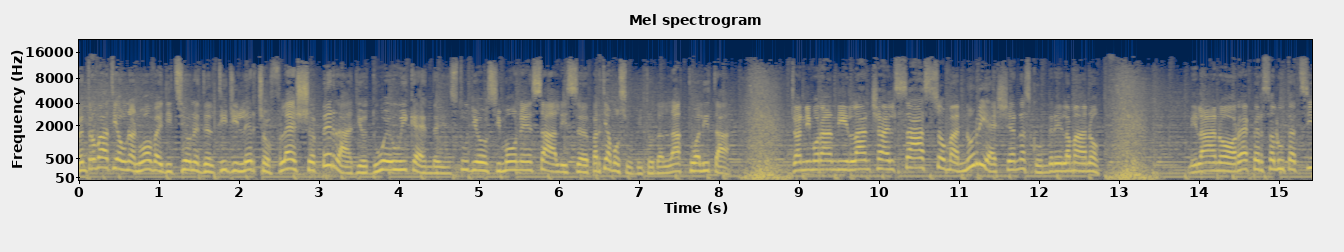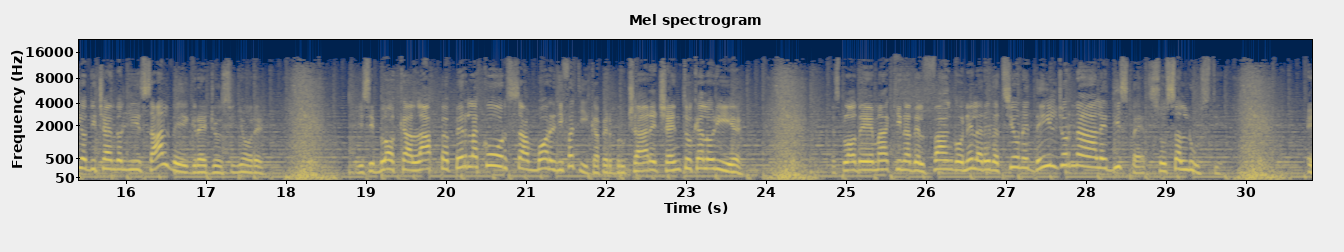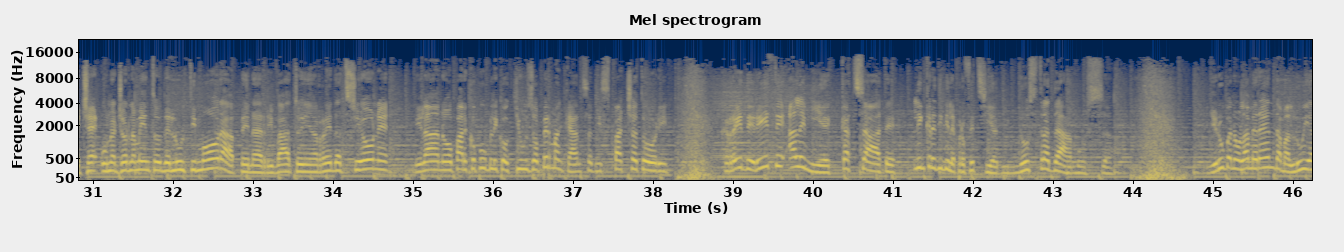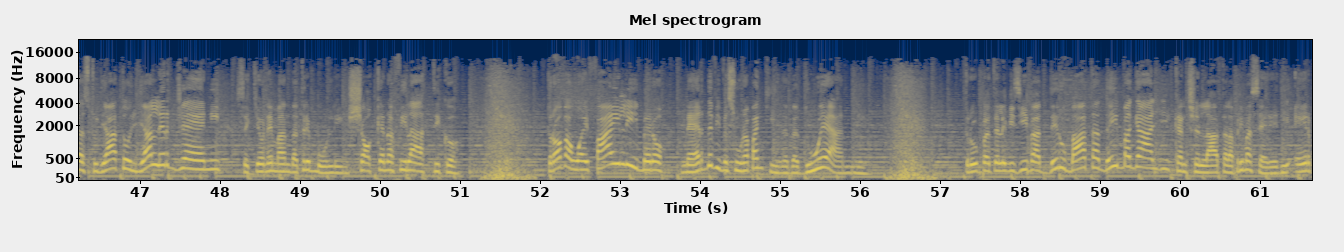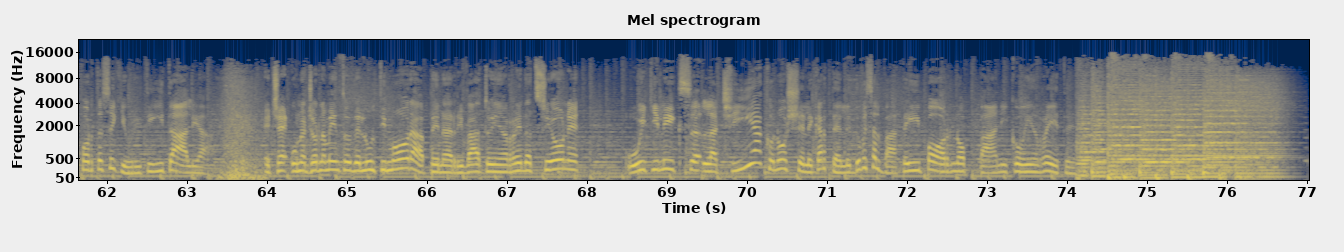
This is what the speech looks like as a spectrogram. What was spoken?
Bentrovati a una nuova edizione del TG Lercio Flash per Radio 2 Weekend. In studio Simone Salis. Partiamo subito dall'attualità. Gianni Morandi lancia il sasso ma non riesce a nascondere la mano. Milano, rapper saluta zio dicendogli salve egregio signore. Gli si blocca l'app per la corsa, muore di fatica per bruciare 100 calorie. Esplode macchina del fango nella redazione del giornale disperso Sallusti. E c'è un aggiornamento dell'ultima ora appena arrivato in redazione. Milano, parco pubblico chiuso per mancanza di spacciatori. Crederete alle mie cazzate, l'incredibile profezia di Nostradamus. Gli rubano la merenda ma lui ha studiato gli allergeni. Secchione manda tre bulli in shock anafilattico trova wifi libero. Nerd vive su una panchina da due anni. Truppa televisiva derubata dei bagagli, cancellata la prima serie di Airport Security Italia. E c'è un aggiornamento dell'ultima ora appena arrivato in redazione. Wikileaks, la CIA conosce le cartelle dove salvate i porno, panico in rete.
